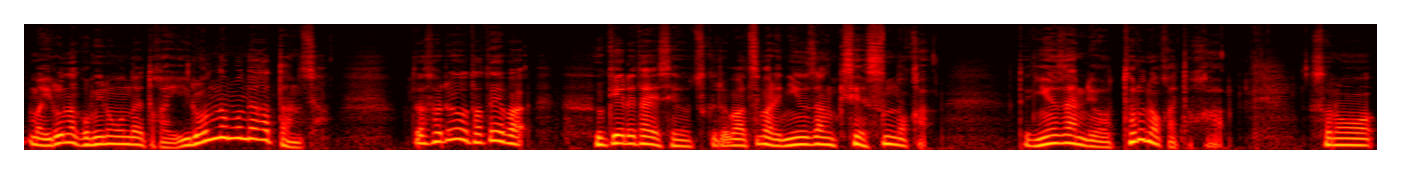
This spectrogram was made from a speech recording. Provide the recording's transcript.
まあ、いろんなゴミの問題とかいろんな問題があったんですよでそれを例えば受け入れ体制を作る、まあ、つまり入山規制するのかで入山料を取るのかとかその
